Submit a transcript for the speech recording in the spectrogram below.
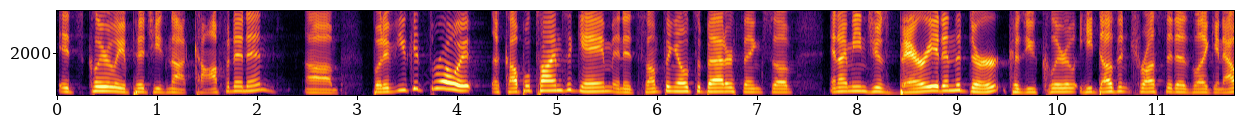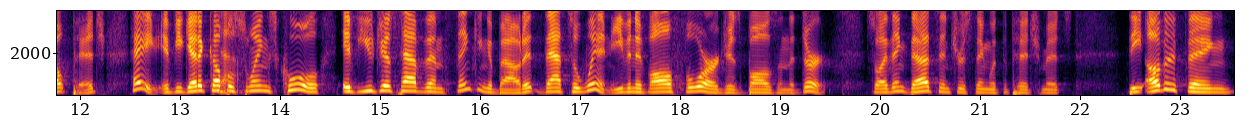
it's clearly a pitch he's not confident in. Um, but if you could throw it a couple times a game and it's something else a batter thinks of, and I mean just bury it in the dirt because you clearly he doesn't trust it as like an out pitch. Hey, if you get a couple Yeah. swings, cool. If you just have them thinking about it, that's a win, even if all four are just balls in the dirt. So I think that's interesting with the pitch mix. The other thing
